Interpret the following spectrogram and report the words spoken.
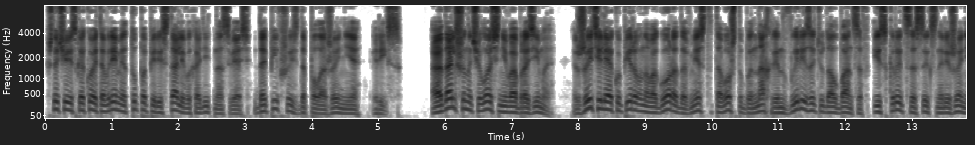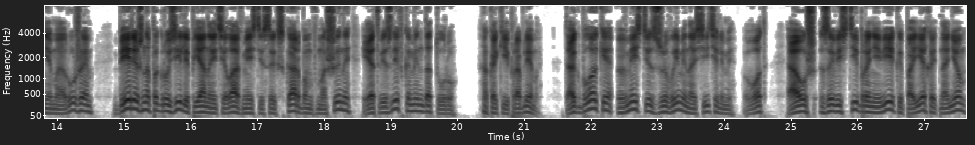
что через какое-то время тупо перестали выходить на связь, допившись до положения рис. А дальше началось невообразимое. Жители оккупированного города, вместо того, чтобы нахрен вырезать у долбанцев и скрыться с их снаряжением и оружием, бережно погрузили пьяные тела вместе с их скарбом в машины и отвезли в комендатуру. А какие проблемы? Так блоки вместе с живыми носителями, вот. А уж завести броневик и поехать на нем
